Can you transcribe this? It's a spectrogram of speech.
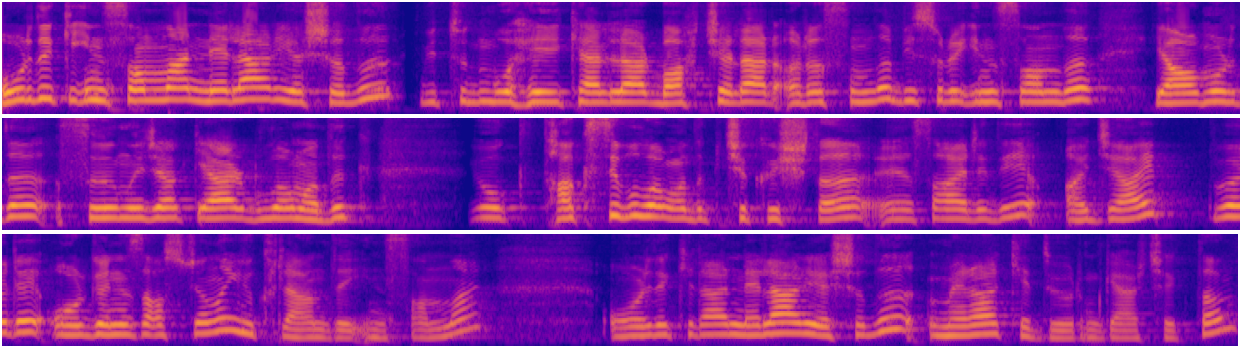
Oradaki insanlar neler yaşadı? Bütün bu heykeller, bahçeler arasında bir sürü insanda yağmurda sığınacak yer bulamadık. Yok taksi bulamadık çıkışta vesaire diye acayip böyle organizasyona yüklendi insanlar. Oradakiler neler yaşadı merak ediyorum gerçekten.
